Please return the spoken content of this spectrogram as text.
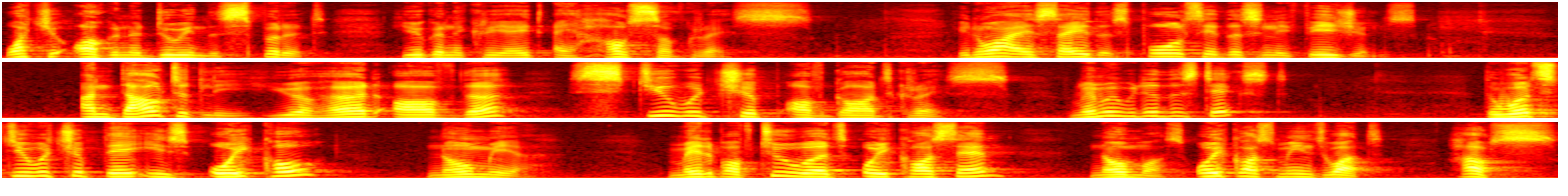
What you are going to do in the spirit, you're going to create a house of grace. You know why I say this? Paul said this in Ephesians. Undoubtedly, you have heard of the stewardship of God's grace. Remember we did this text? The word stewardship there is oiko nomia, made up of two words, oikos and nomos. Oikos means what? House.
